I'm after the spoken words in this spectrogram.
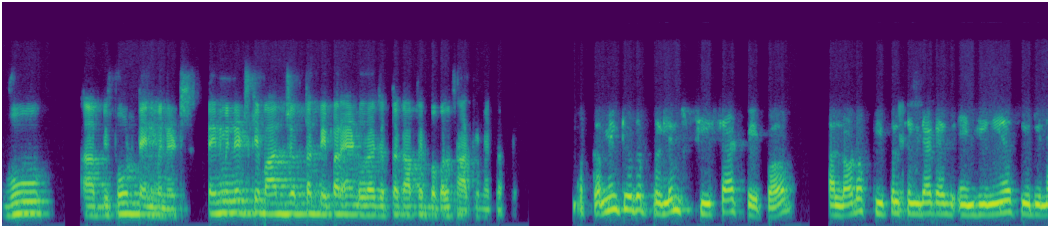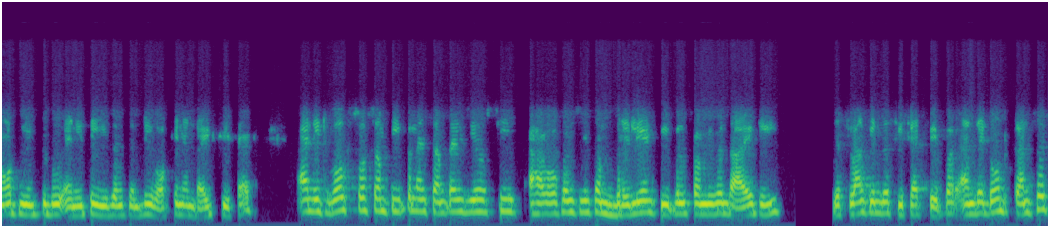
वो before ten minutes ten minutes के बाद जब तक पेपर एंड हो रहा है, जब तक आप फिर बबल साथ ही में करते Coming to the prelims CSAT paper, a lot of people think that as engineers, you do not need to do anything. You can simply walk in and write CSAT. And it works for some people. And sometimes you have seen, I have often seen some brilliant people from even the IIT, they flunk in the CSAT paper and they don't confess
